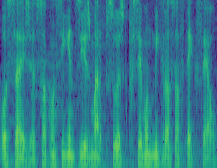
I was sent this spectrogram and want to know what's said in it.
Ou seja, só consigo entusiasmar pessoas que percebam de Microsoft Excel.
